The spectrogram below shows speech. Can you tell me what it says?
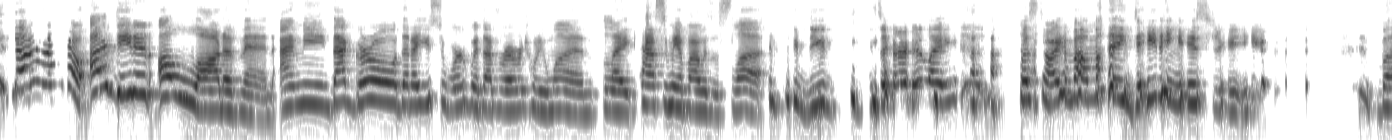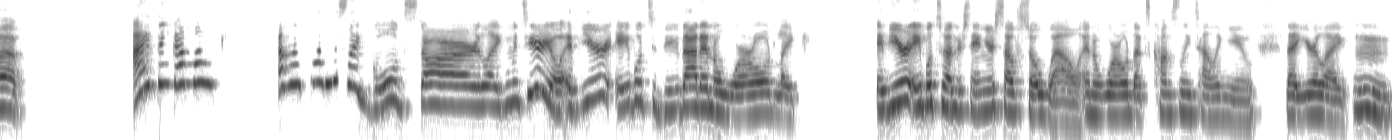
no, no, no. I've dated a lot of men. I mean, that girl that I used to work with at Forever 21, like, asked me if I was a slut. Dude, her, like, was talking about my dating history. but I think I'm like, I'm like, that is like gold star like material. If you're able to do that in a world like if you're able to understand yourself so well in a world that's constantly telling you that you're like, mm,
